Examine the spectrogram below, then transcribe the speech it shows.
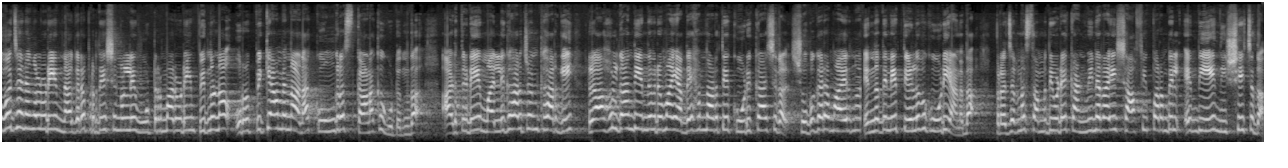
യുവജനങ്ങളുടെയും നഗരപ്രദേശങ്ങളിലെ വോട്ടർമാരുടെയും പിന്തുണ ഉറപ്പിക്കാമെന്നാണ് കോൺഗ്രസ് കണക്ക് കൂട്ടുന്നത് അടുത്തിടെ മല്ലികാർജുൻ ഖാർഗെ രാഹുൽ ഗാന്ധി എന്നിവരുമായി അദ്ദേഹം നടത്തിയ കൂടിക്കാഴ്ചകൾ ശുഭകരമായിരുന്നു എന്നതിന്റെ തെളിവ് കൂടിയാണിത്. പ്രചരണ സമിതിയുടെ കൺവീനറായി ഷാഫി പറമ്പിൽ എം പിയെ നിശ്ചയിച്ചത്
